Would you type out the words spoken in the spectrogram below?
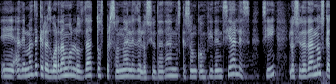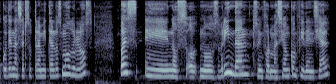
Eh, además de que resguardamos los datos personales de los ciudadanos que son confidenciales, ¿sí? Los ciudadanos que acuden a hacer su trámite a los módulos, pues eh, nos, nos brindan su información confidencial,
